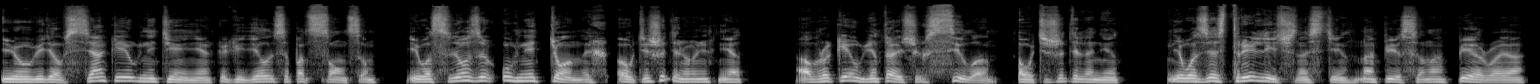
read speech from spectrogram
и увидел всякие угнетения, какие делаются под солнцем, и вот слезы угнетенных, а утешителя у них нет. а в руке угнетающих сила, а утешителя нет. И вот здесь три личности написано. Первая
